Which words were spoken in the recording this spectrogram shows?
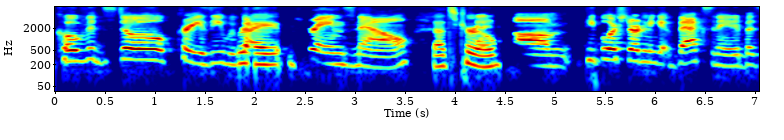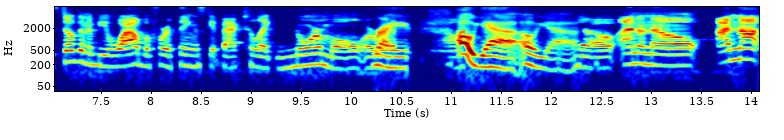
covid's still crazy we've got Right. strains now That's true. um people are starting to get vaccinated but it's still going to be a while before things get back to like normal or whatever, Right. you know? Oh yeah. Oh yeah. so i don't know i'm not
